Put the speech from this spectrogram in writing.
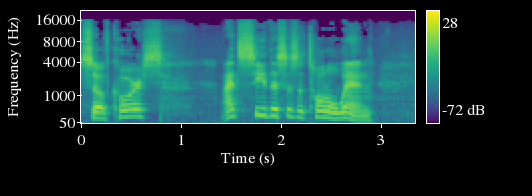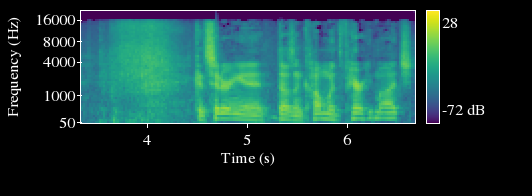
So of course, I'd see this as a total win. Considering it doesn't come with very much,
